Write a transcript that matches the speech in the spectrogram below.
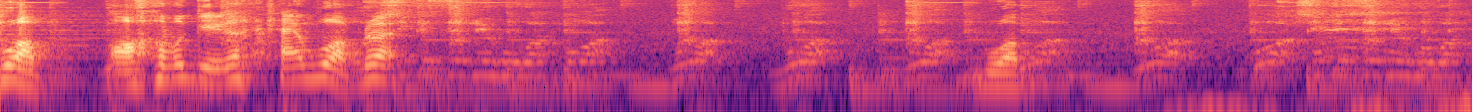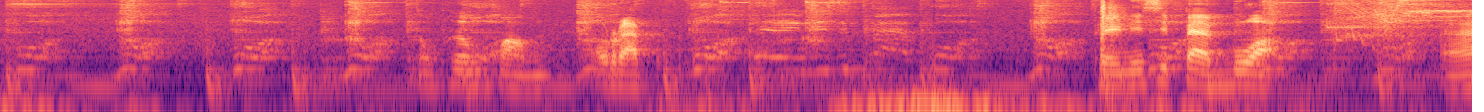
บวบอ๋อเมื่อกี้ก็แค่บวบด้วย บวบต้องเพิ่มความแรปเพลงนี้ 18 บวกอะ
